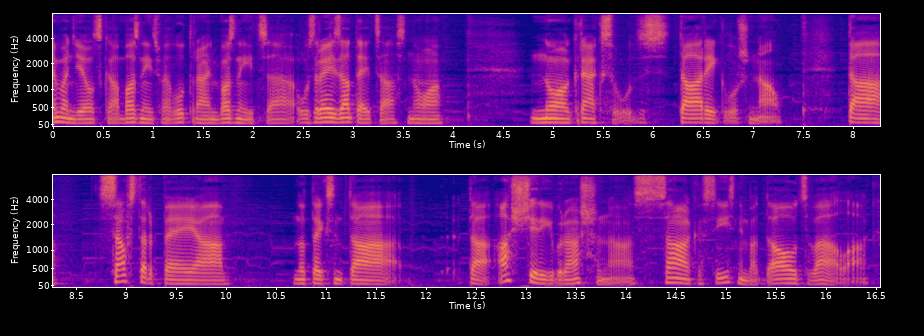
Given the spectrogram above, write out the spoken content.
evaņģēliskā baznīca vai luterāņu baznīca uzreiz atteicās no, no grēksūdzes. Tā arī gluži nav. Tā savstarpējā, nu, teiksim, tā, tā atšķirība rašanās sākas īstenībā daudz vēlāk.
